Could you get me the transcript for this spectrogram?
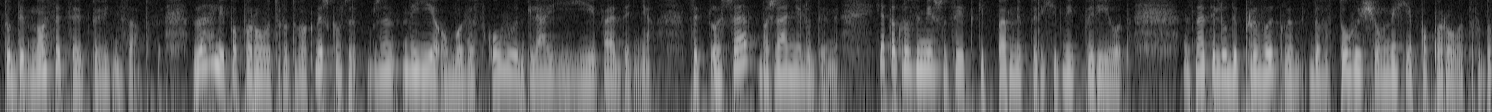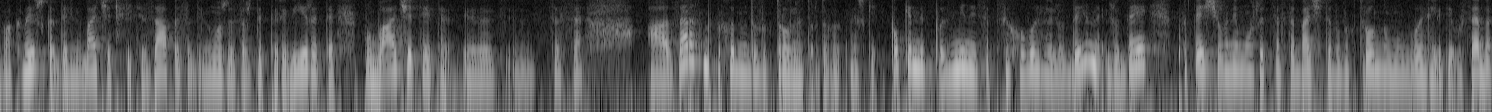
туди вносяться відповідні записи. Взагалі, паперова трудова книжка вже, вже не є обов'язковою для її ведення. Це лише бажання людини. Я так розумію, що це є такий певний перехідний період. Знаєте, люди привикли до того, що в них є паперова трудова книжка, де він бачить всі ці записи, де він може завжди перевірити, побачити е, це все. А зараз ми приходимо до електронної трудової книжки. І поки не зміниться психологія людини, людей про те, що вони можуть це все бачити в електронному вигляді, у себе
